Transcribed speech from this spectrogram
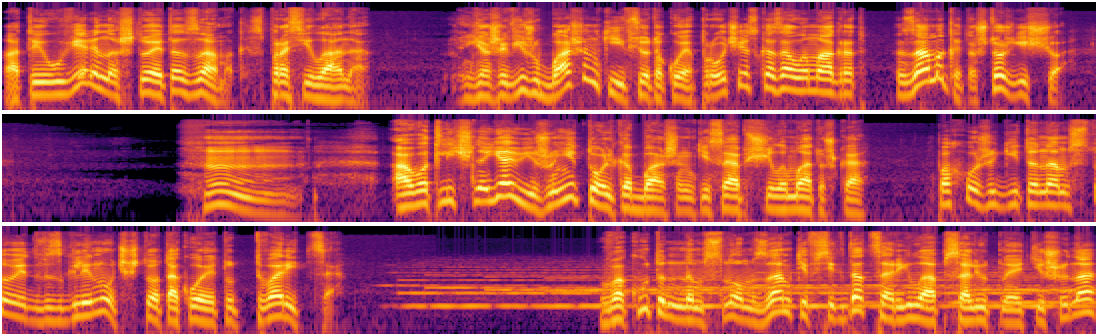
«А ты уверена, что это замок?» — спросила она. «Я же вижу башенки и все такое прочее», — сказала Магрот. «Замок — это что ж еще?» «Хм... А вот лично я вижу не только башенки», — сообщила матушка. «Похоже, Гита, нам стоит взглянуть, что такое тут творится». В окутанном сном замке всегда царила абсолютная тишина,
